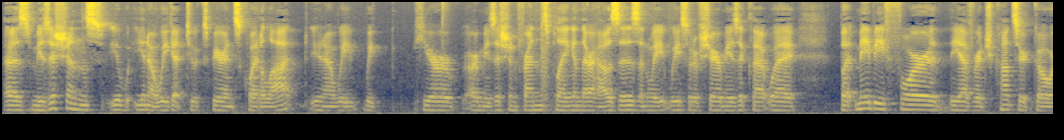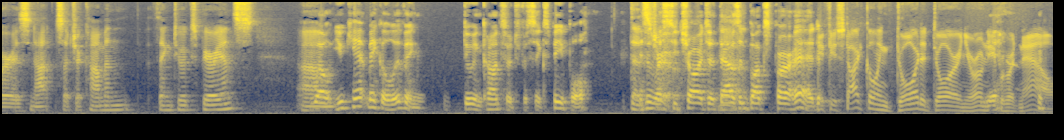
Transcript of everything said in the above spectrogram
as musicians you, you know we get to experience quite a lot you know we we hear our musician friends playing in their houses and we we sort of share music that way but maybe for the average concert goer is not such a common thing to experience. Um, well, you can't make a living doing concerts for six people. That's unless true. you charge a thousand yeah. bucks per head. If you start going door to door in your own neighborhood yeah. now,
